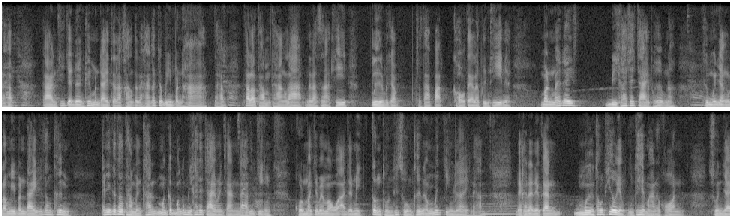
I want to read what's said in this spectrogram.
นะครับใช่ค่ะการที่จะเดินขึ้นบันไดแต่ละครั้งแต่ละครั้งก็จะมีปัญหานะครับค่ะถ้าเราทำทางลาดในลักษณะที่กลืนไปกับสถาปัตย์ของแต่ละพื้นที่เนี่ยมันไม่ได้มีค่าใช้จ่ายเพิ่มนะใช่คือเหมือนอย่างเรามีบันไดที่ต้องขึ้น อันนี้ก็ต้องทำเป็นขั้นมันก็มันก็มีค่าใช้จ่ายเหมือนกันนะครับใช่จค่ะริงๆคนมักจะไปมองว่าอาจจะมีต้นทุนที่สูงขึ้นมันไม่จริงเลยนะครับ ในขณะเดียวกันเมืองท่องเที่ยวอย่างกรุงเทพมหานคร ส่วนใหญ่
